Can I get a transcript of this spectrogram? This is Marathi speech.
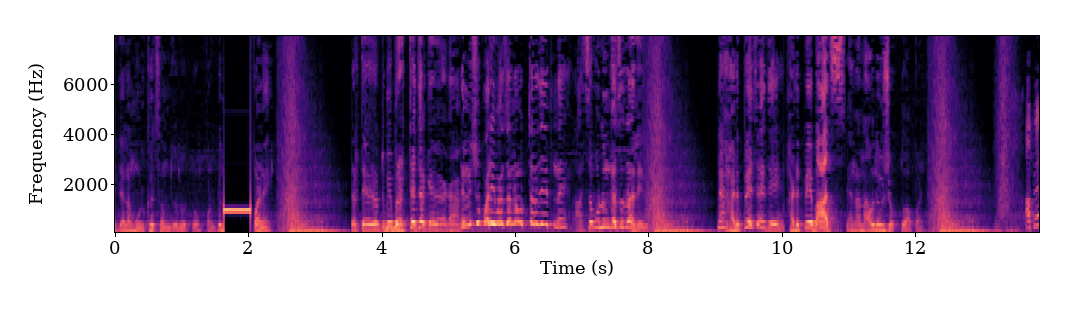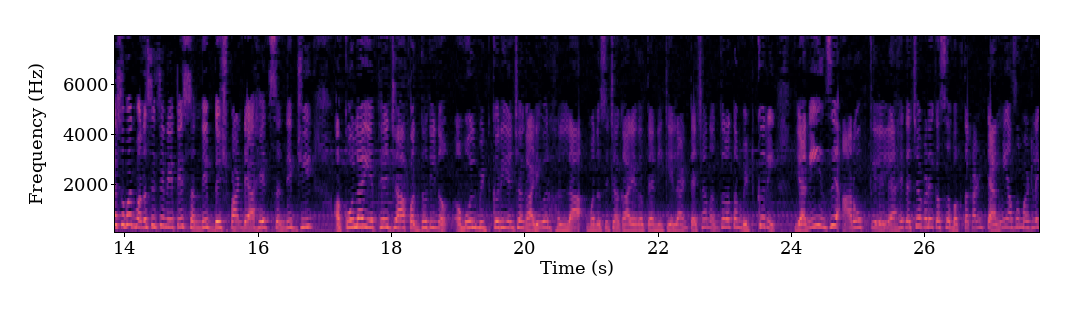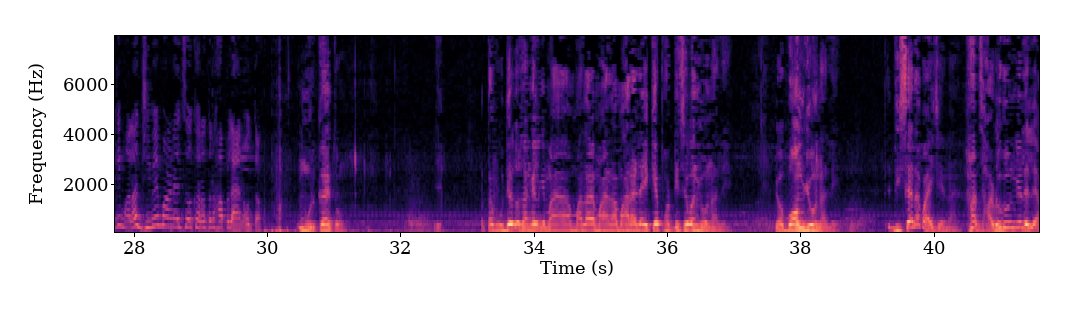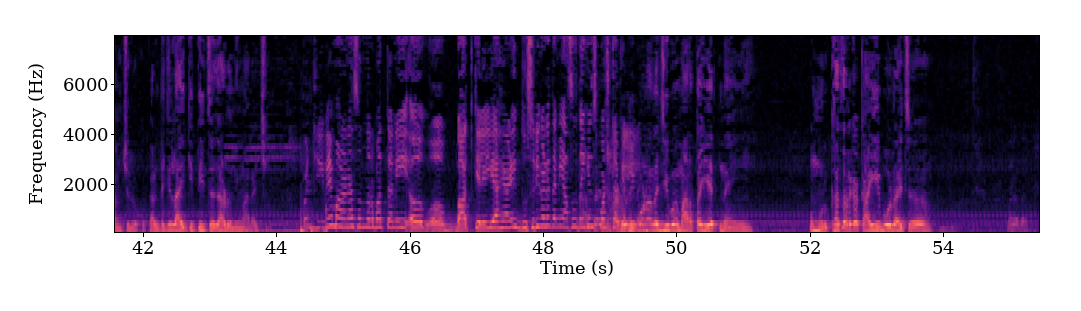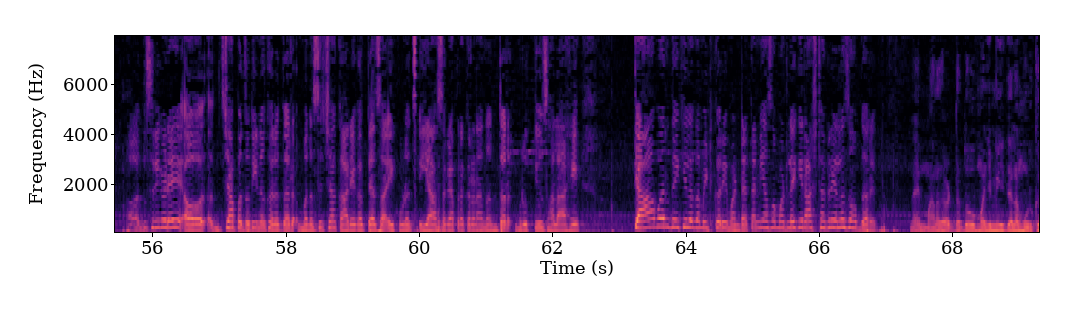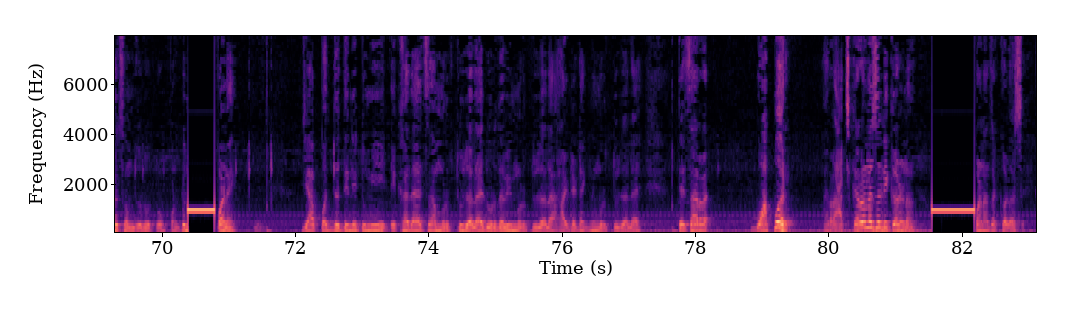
मी त्याला मूर्खच समजत होतो पण तो पण आहे. तर त्याचा तुम्ही भ्रष्टाचार केला का? तर मी सुपारी वाजांना उत्तर देत नाही. असं बोलून कसं चालेल? नाही हडपेच आहे ते. हडपे बाज. यांना नाव देऊ शकतो आपण. आपल्यासोबत मनसेचे नेते संदीप देशपांडे आहेत. संदीपजी अकोला येथे ज्या पद्धतीनं अमोल मिटकरी यांच्या गाडीवर हल्ला मनसेच्या कार्यकर्त्यांनी केला आणि त्याच्यानंतर आता मिटकरी यांनी जे आरोप केलेले आहेत त्याच्याकडे कसं बघता? कारण त्यांनी असं म्हटलं की मला जीवे मारण्याचं खरं तर हा प्लॅन होता. मूर्ख आहे तो. आता उद्या तो सांगेल की मा- मला मला मारायला ए के फॉर्टी सेवन घेऊन आले किंवा बॉम्ब घेऊन आले. दिसायला पाहिजे ना. हा झाडू घेऊन गेलेले आमचे लोक कारण त्याची लायकी तीच आहे झाडूनी मारायची. पण जीवे मारण्यासंदर्भात त्यांनी अ, अ, बात केलेली आहे आणि दुसरीकडे त्यांनी असं देखील स्पष्ट झाडूनी केलेलं आहे. कोणाला जीव मारता येत नाही. मग मूर्खासारखं काहीही बोलायचं. अ, दुसरीकडे अ, ज्या पद्धतीनं खरं तर मनसेच्या कार्यकर्त्याचा एकूणच या सगळ्या प्रकरणानंतर मृत्यू झाला आहे त्यावर देखील आता मिटकरी म्हणतात. त्यांनी असं म्हटलंय की राज ठाकरे याला जबाबदार आहेत. नाही मला वाटतं तो म्हणजे मी त्याला मूर्खच समजत होतो पण तो पण आहे. ज्या पद्धतीने तुम्ही एखाद्याचा मृत्यू झालाय दुर्दैवी मृत्यू झाला हार्ट अटॅकने मृत्यू झालाय त्याचा वापर हा राजकारणासाठी करणं पणाचा कळस आहे.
